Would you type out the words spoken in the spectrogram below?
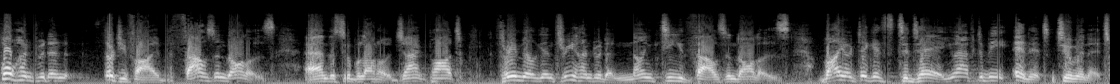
$435,000. And the Super Lotto jackpot, $3,390,000. Buy your tickets today. You have to be in it to win it.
